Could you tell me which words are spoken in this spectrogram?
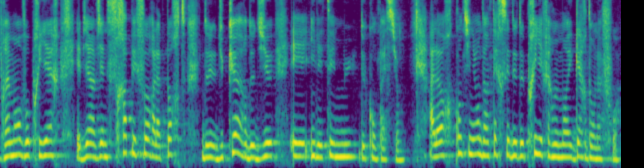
Vraiment, vos prières, eh viennent frapper fort à la porte du cœur de Dieu et il est ému de compassion. Alors, continuons d'intercéder, de prier fermement et gardons la foi.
